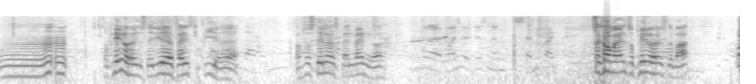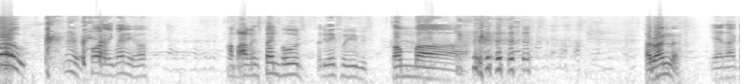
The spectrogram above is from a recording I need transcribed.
Mm-mm. Torpedohøns, det er de der falske bier der. Og så stiller en spand vand i godt. Så kommer alle torpedohønsene bare. Wow! Ja, Får der ikke vand i godt. Kom bare med en spand på hovedet, så er de væk for evigt. Kom bare. Har du andre? ja tak,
